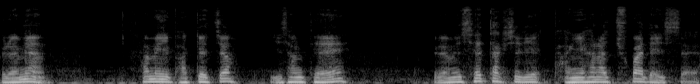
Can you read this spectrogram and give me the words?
그러면 화면이 바뀌었죠? 이 상태에 그러면 세탁실이 방이 하나 추가되어 있어요.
